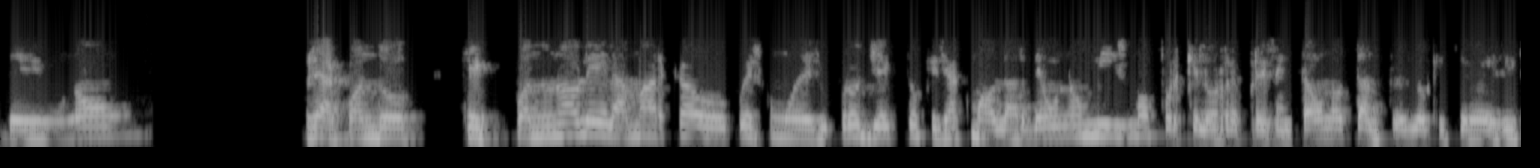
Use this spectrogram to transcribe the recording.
de uno, o sea, cuando, que cuando uno hable de la marca o pues como de su proyecto, que sea como hablar de uno mismo porque lo representa uno tanto, es lo que quiero decir.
